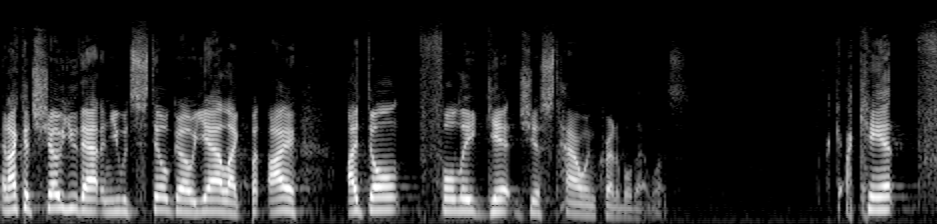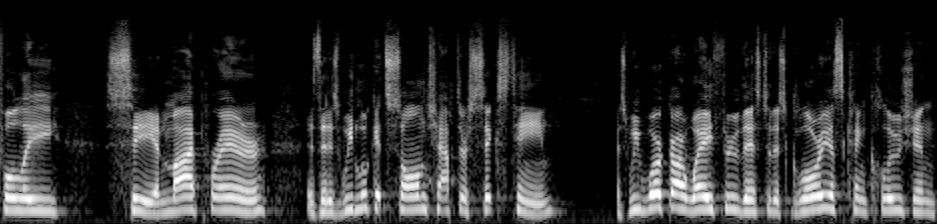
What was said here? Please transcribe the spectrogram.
and I could show you that, and you would still go, yeah, like, but I, I don't fully get just how incredible that was. I can't fully see. And my prayer is that as we look at Psalm chapter 16, as we work our way through this to this glorious conclusion,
